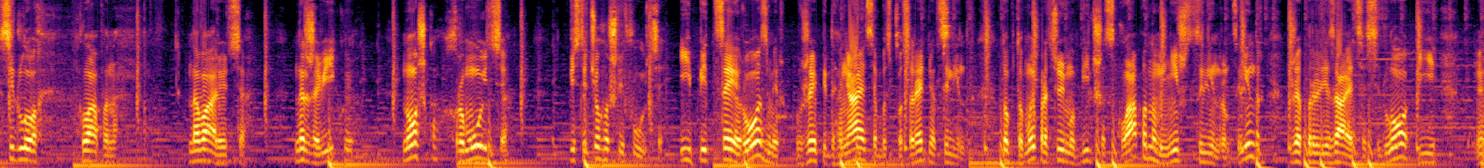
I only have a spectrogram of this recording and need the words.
сідло клапана. Наварюється нержавійкою, ножка хромується, після чого шліфується. І під цей розмір вже підганяється безпосередньо циліндр. Тобто ми працюємо більше з клапаном, ніж з циліндром. Циліндр вже перерізається сідло і е,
